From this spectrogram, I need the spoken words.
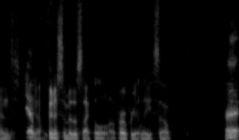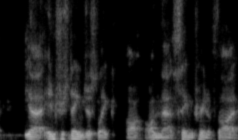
and yep. you know, finish the mesocycle appropriately so uh, yeah interesting just like uh, on that same train of thought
